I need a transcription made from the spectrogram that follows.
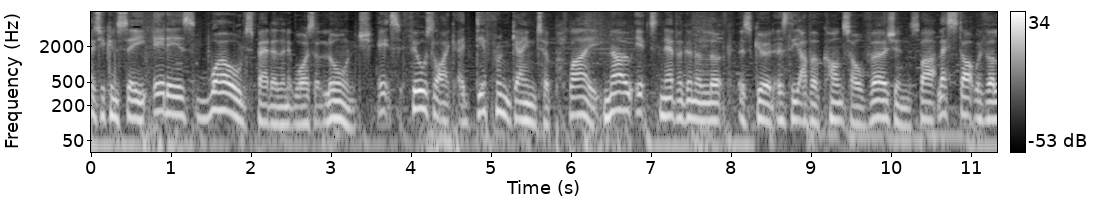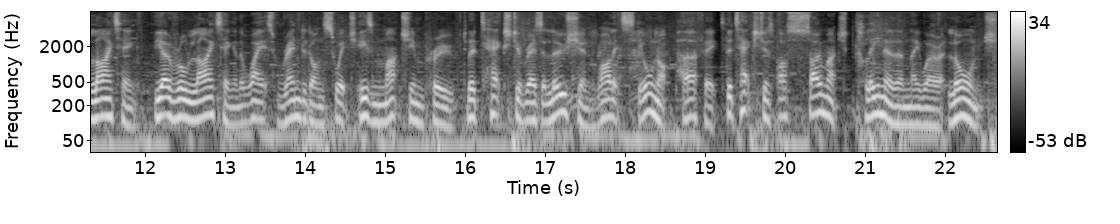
As you can see, it is worlds better than it was at launch. It feels like a different game to play. No, it's never going to look as good as the other console versions, but let's start with the lighting. The overall lighting and the way it's rendered on Switch is much improved. The texture resolution, while it's still not perfect, the textures are so much cleaner than they were at launch.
